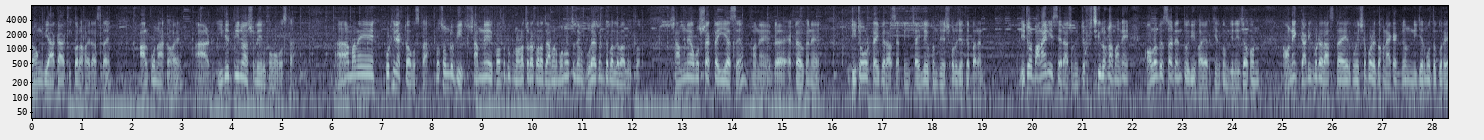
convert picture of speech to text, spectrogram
রং দিয়ে আঁকা আঁকি করা হয় রাস্তায়, আলপনা আঁকা হয়, আর ঈদের দিনও আসলে এরকম অবস্থা। মানে কঠিন একটা অবস্থা, প্রচণ্ড ভিড়। সামনে কতটুকু নড়াচড়া করা যায়, আমার মনে হচ্ছে যে আমি ঘুরায় ফেলতে পারলে ভালো হতো সামনে অবশ্য একটা ই আছে মানে একটা ওখানে ডিটোর টাইপের আছে, আপনি চাইলে ওখান দিয়ে সরে যেতে পারেন। ডিটোর বানায় নিছে এরা আসলে ডিটোর ছিল না মানে অল অফ এ সার্টেন তৈরি হয় আর কি এরকম জিনিস। যখন অনেক গাড়ি ঘোড়া রাস্তায় এরকম এসে পড়ে, তখন এক একজন নিজের মতো করে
